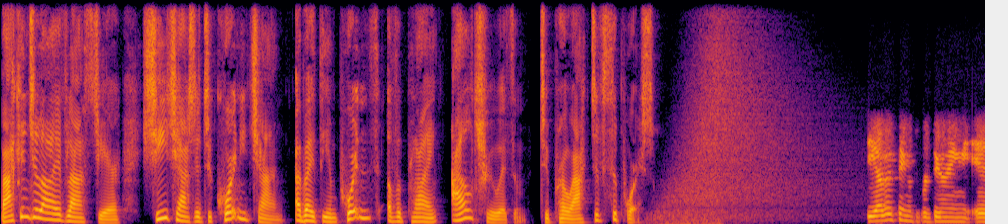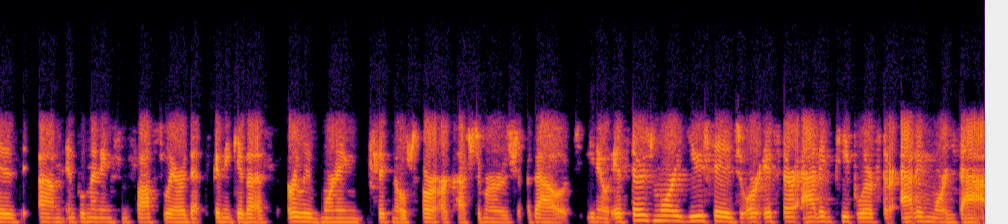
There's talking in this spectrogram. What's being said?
Back in July of last year, she chatted to Courtney Chang about the importance of applying altruism to proactive support. The other things we're doing is um, implementing some software that's going to give us early warning signals for our customers about, you know, if there's more usage or if they're adding people or if they're adding more zaps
